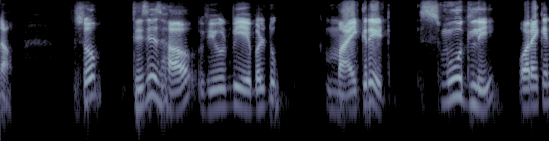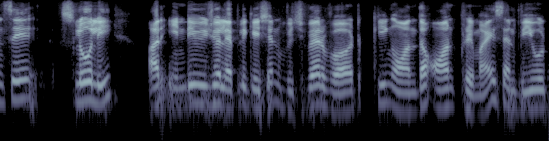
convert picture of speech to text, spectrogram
Now, so this is how we would be able to migrate smoothly, or I can say slowly, our individual application which were working on the on-premise, and we would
